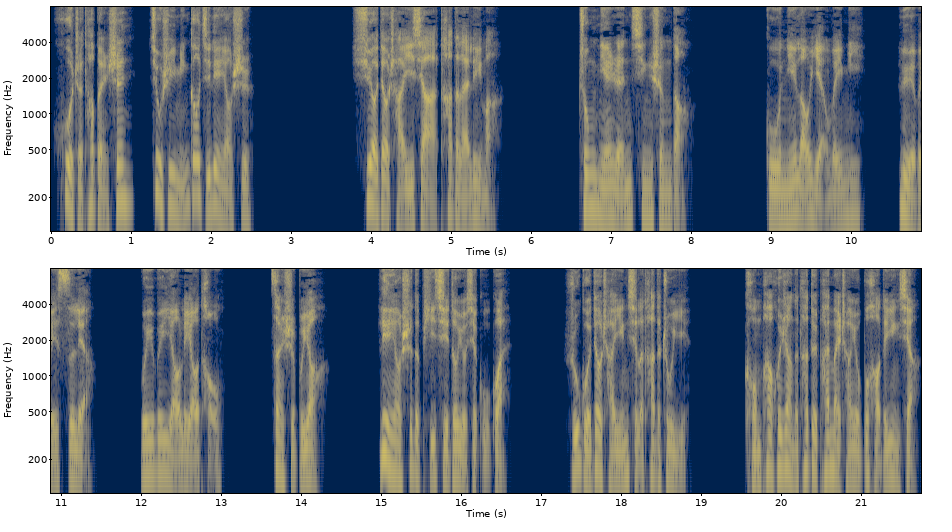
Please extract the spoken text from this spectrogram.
或者他本身就是一名高级炼药师。需要调查一下他的来历吗？”中年人轻声道：“古尼老眼微眯，略微思量，微微摇了摇头，暂时不要。炼药师的脾气都有些古怪，如果调查引起了他的注意，恐怕会让得他对拍卖场有不好的印象。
